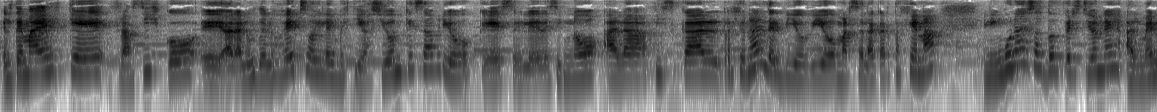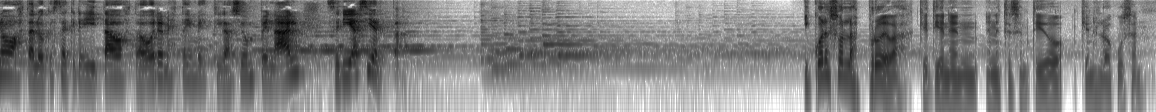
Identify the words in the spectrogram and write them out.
El tema es que Francisco, eh, a la luz de los hechos y la investigación que se abrió, que se le designó a la fiscal regional del Bio Marcela Cartagena, ninguna de esas dos versiones, al menos hasta lo que se ha acreditado hasta ahora en esta investigación penal, sería cierta. ¿Y cuáles son las pruebas que tienen en este sentido quienes lo acusan?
